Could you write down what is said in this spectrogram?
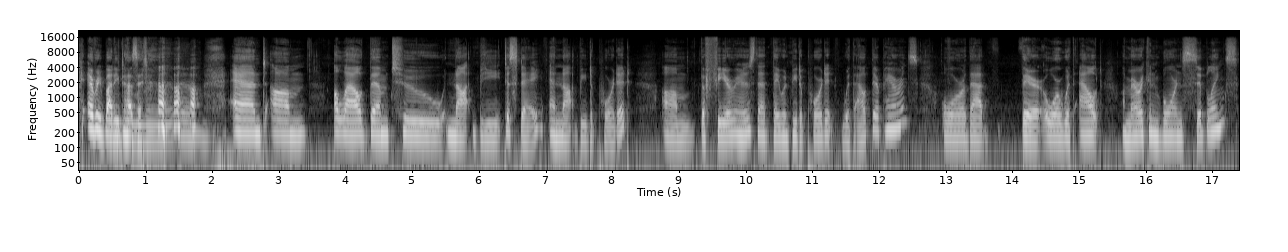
everybody does it, and um, allowed them to not be to stay and not be deported. Um, the fear is that they would be deported without their parents, or that their or without American-born siblings.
